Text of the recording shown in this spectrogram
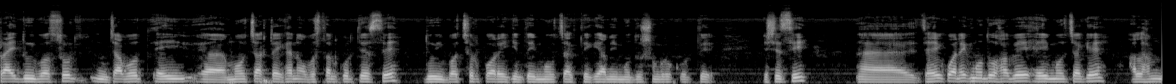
প্রায় দুই বছর যাবৎ এই মৌচাকটা এখানে অবস্থান করতেছে। দুই বছর পরে কিন্তু এই মৌচাক থেকে আমি মধু সংগ্রহ করতে এসেছি। যাই হোক, অনেক মধু হবে এই মৌচাকে। আলহামদুলিল্লাহ।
